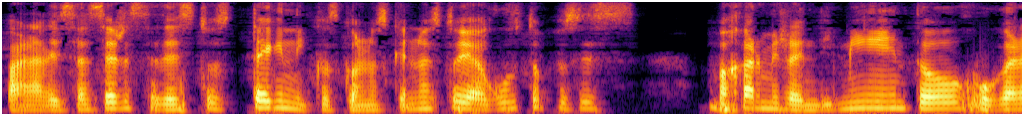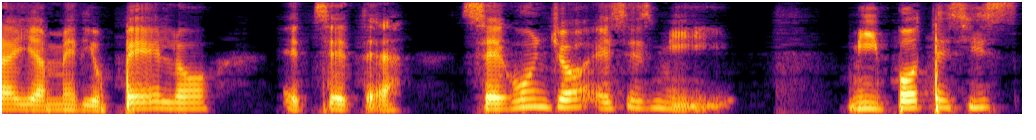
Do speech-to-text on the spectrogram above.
para deshacerse de estos técnicos con los que no estoy a gusto, pues es bajar mi rendimiento, jugar ahí a medio pelo, etcétera. Según yo, esa es mi, mi hipótesis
